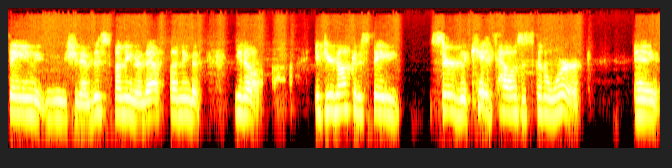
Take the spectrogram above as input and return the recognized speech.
saying you should have this funding or that funding, but, you know, if you're not going to stay serve the kids, how is this going to work? And,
